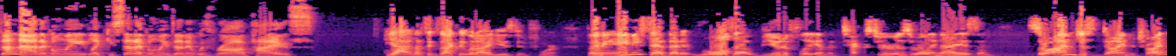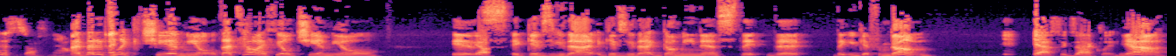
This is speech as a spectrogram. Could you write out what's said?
done that. I've only, like you said, I've only done it with raw pies. Yeah, that's exactly what I used it for. But I mean, Amy said that it rolls out beautifully and the texture is really nice, and so I'm just dying to try this stuff now. I bet it's I- like chia meal. That's how I feel chia meal is. Yep. It gives you that it gives you that gumminess that that that you get from gum. yes, exactly. Yeah.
